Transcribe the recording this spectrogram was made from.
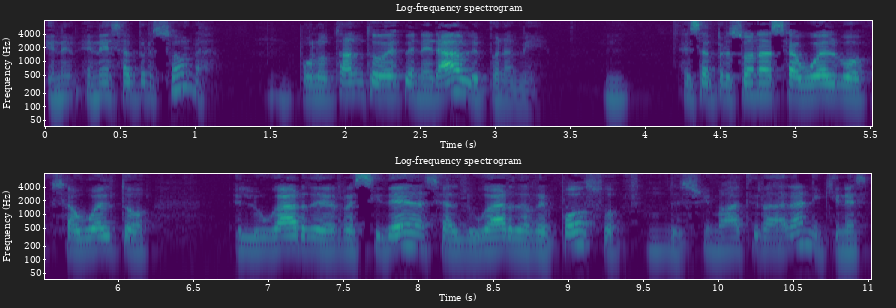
en, en, esa persona. Por lo tanto, es venerable para mí. Esa persona se ha, vuelvo, se ha vuelto el lugar de residencia, el lugar de reposo de Srimati Radharani, quien es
